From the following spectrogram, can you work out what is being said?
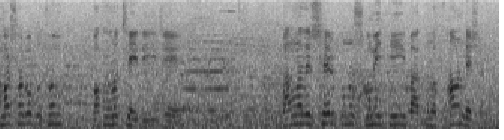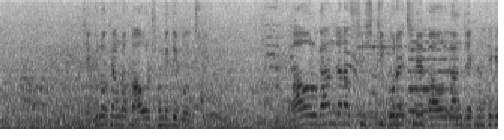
আমার সর্বপ্রথম কথা হচ্ছে এটি যে বাংলাদেশের কোনো সমিতি বা কোনো ফাউন্ডেশন, যেগুলোকে আমরা বাউল সমিতি বলছি, বাউল গান যারা সৃষ্টি করেছে, বাউল গান যেখান থেকে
